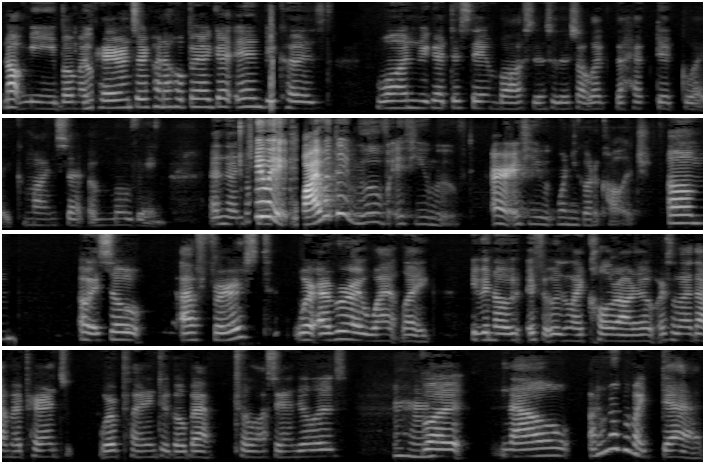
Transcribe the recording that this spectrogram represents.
not me, but my Nope. parents are kind of hoping I get in because one, we get to stay in Boston, so there's not like the hectic like mindset of moving, and then Wait, wait. Why would they move if you moved, or if you when you go to college? Um, okay, so at first, wherever I went, like, even though if it was in like Colorado or something like that, my parents were planning to go back to Los Angeles. Mm-hmm. But now, I don't know about my dad.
